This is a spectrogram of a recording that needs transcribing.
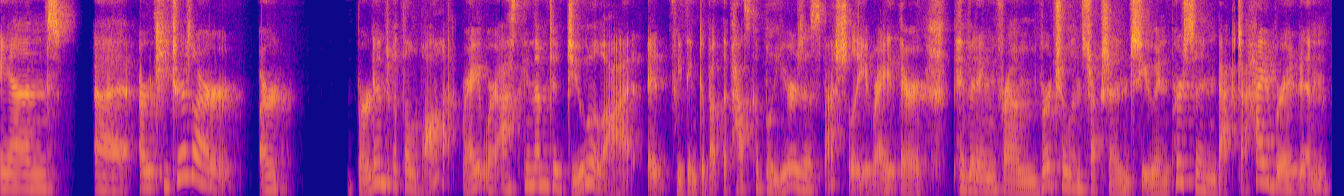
and uh, our teachers are are burdened with a lot, right? We're asking them to do a lot. If we think about the past couple of years, especially, right? They're pivoting from virtual instruction to in person, back to hybrid, and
